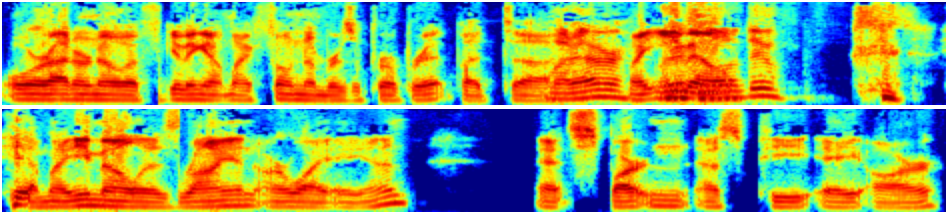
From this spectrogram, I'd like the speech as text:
Or I don't know if giving out my phone number is appropriate, but uh, whatever. My email. Whatever do. yeah, my email is Ryan R Y A N at Spartan, S P A R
